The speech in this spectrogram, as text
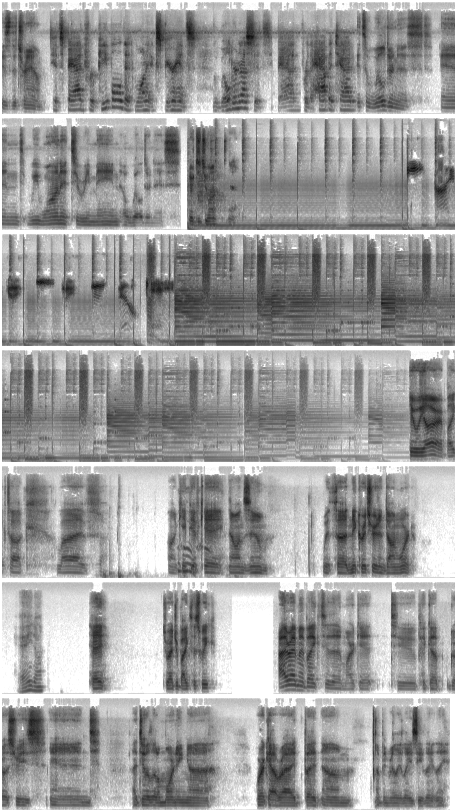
is the tram. It's bad for people that want to experience the wilderness. It's bad for the habitat. It's a wilderness, and we want it to remain a wilderness. Or did you want? No. Here we are, Bike Talk live on KPFK, now on Zoom with uh, Nick Richard and Don Ward. Hey, Don. Hey, did you ride your bike this week? I ride my bike to the market to pick up groceries and I do a little morning uh, workout ride, but um, I've been really lazy lately.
